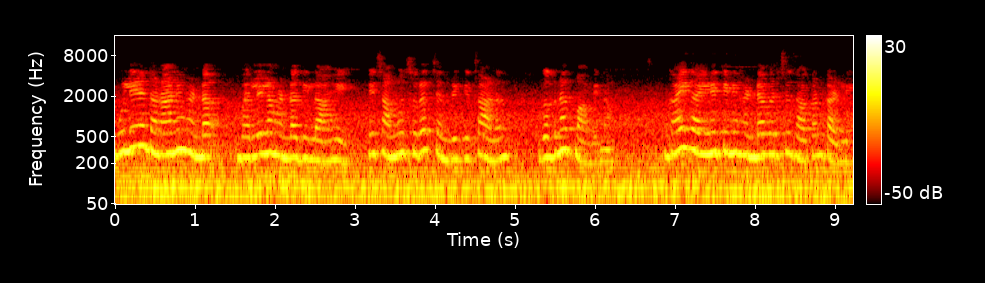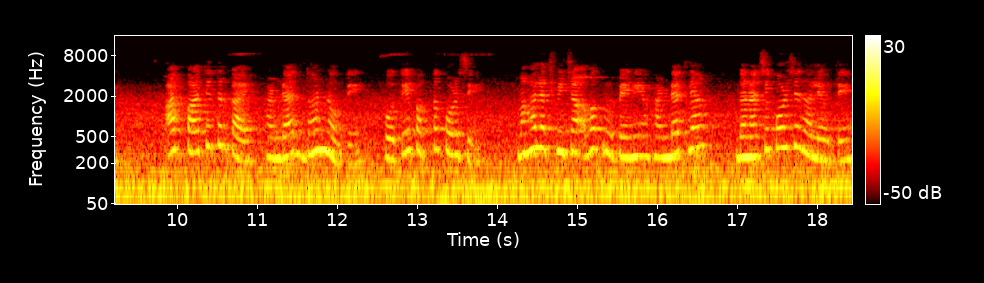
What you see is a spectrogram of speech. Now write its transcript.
मुलीने धनाने हंडा भरलेला हंडा दिला आहे. हे सांगून सुरत चंद्रिकेचा आनंद गगनात मावेना. घाईघाईने तिने हंड्यावरचे झाकण काढले. आत पाहते तर काय? हंड्यात धन नव्हते. होते फक्त कोळसे. महालक्ष्मीच्या अवकृपेने हंड्यातल्या धनाचे कोळसे झाले होते.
